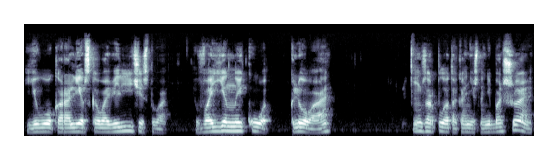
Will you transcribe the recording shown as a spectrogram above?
Его королевского величества. Военный кот. Клево, а? Ну, зарплата, конечно, небольшая.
